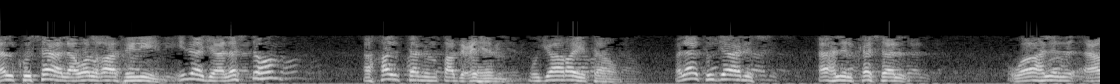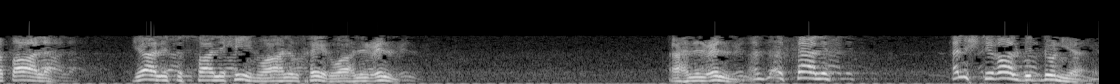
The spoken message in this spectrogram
الكسالى والغافلين. إذا جالستهم أخذت من طبعهم وجاريتهم. فلا تجالس أهل الكسل وأهل العطالة. جالس الصالحين وأهل الخير وأهل العلم. أهل العلم. الثالث الاشتغال بالدنيا.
